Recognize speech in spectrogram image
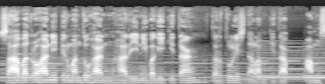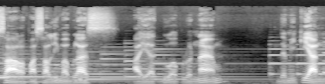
Sahabat rohani firman Tuhan hari ini bagi kita tertulis dalam kitab Amsal pasal 15 ayat 26. Demikian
